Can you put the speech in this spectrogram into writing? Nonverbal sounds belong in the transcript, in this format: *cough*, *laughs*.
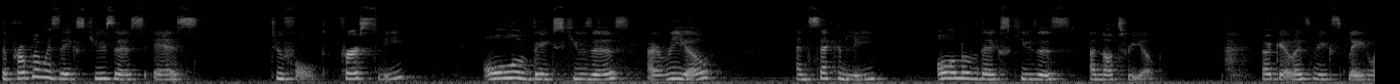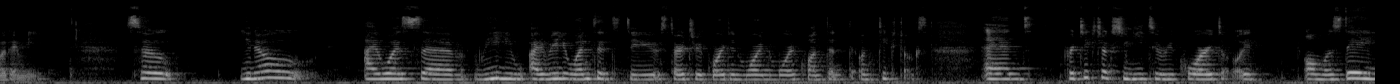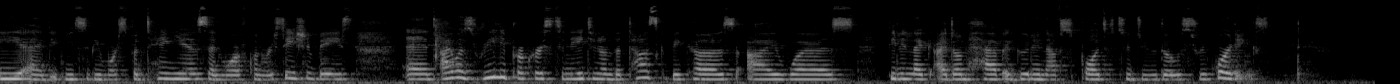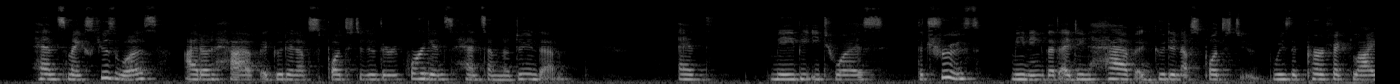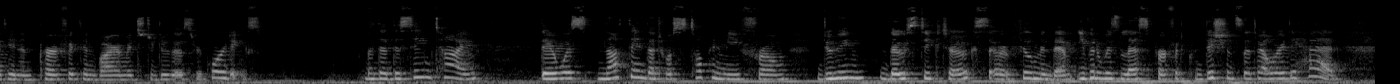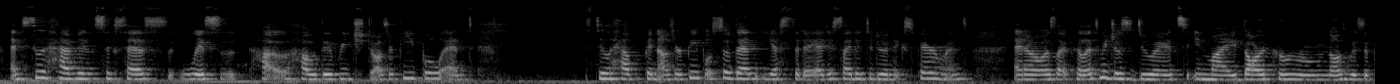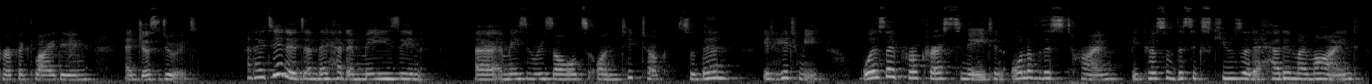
The problem with the excuses is twofold. Firstly, all of the excuses are real. And secondly, all of the excuses are not real. *laughs* okay, let me explain what I mean. So, you know, I was um, really, I really wanted to start recording more and more content on TikToks. And for TikToks, you need to record it almost daily and it needs to be more spontaneous and more of conversation based. And I was really procrastinating on the task because I was feeling like I don't have a good enough spot to do those recordings. Hence, my excuse was I don't have a good enough spot to do the recordings, hence, I'm not doing them. And maybe it was the truth, meaning that I didn't have a good enough spot to, with the perfect lighting and perfect environment to do those recordings. But at the same time, there was nothing that was stopping me from doing those TikToks or filming them, even with less perfect conditions that I already had, and still having success with how, how they reach to other people and still helping other people. So then yesterday I decided to do an experiment and I was like, okay, let me just do it in my darker room, not with the perfect lighting, and just do it. And I did it, and they had amazing, uh, amazing results on TikTok. So then it hit me. Was I procrastinating all of this time because of this excuse that I had in my mind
